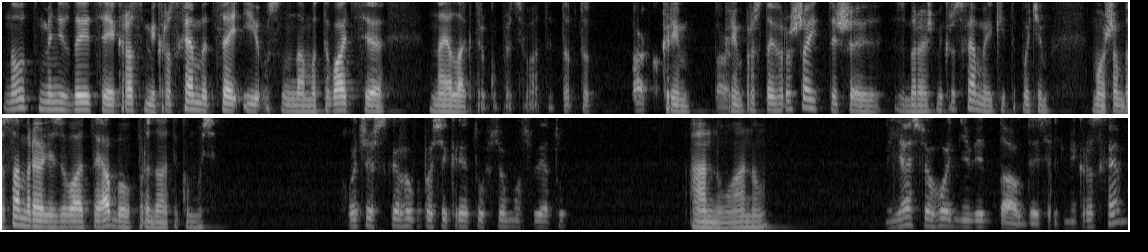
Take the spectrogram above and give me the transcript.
Ну, от мені здається, якраз мікросхеми це і основна мотивація на електрику працювати. Тобто, Так, крім, так. крім простих грошей, ти ще збираєш мікросхеми, які ти потім можеш або сам реалізувати, або продати комусь. Хочеш скажу по секрету всьому світу? Ану, ану. Я сьогодні віддав 10 мікросхем,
